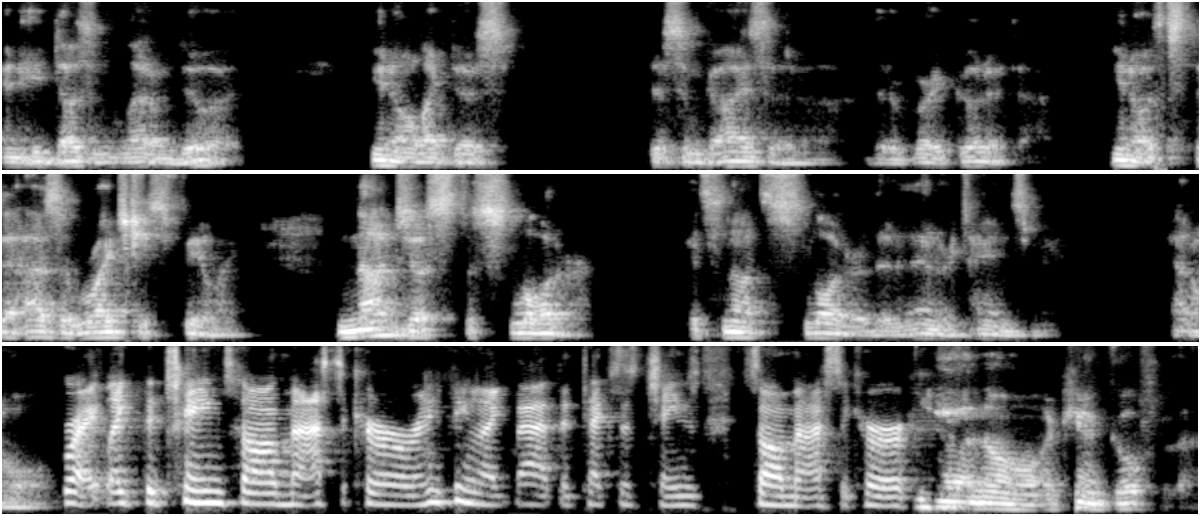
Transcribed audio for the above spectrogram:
and he doesn't let them do it. You know, like there's there's some guys that uh, that are very good at that. You know, it's that has a righteous feeling, not just the slaughter it's not slaughter that entertains me at all. Right, like the Chainsaw Massacre or anything like that, the Texas Chainsaw Massacre. Yeah, no, I can't go for that.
